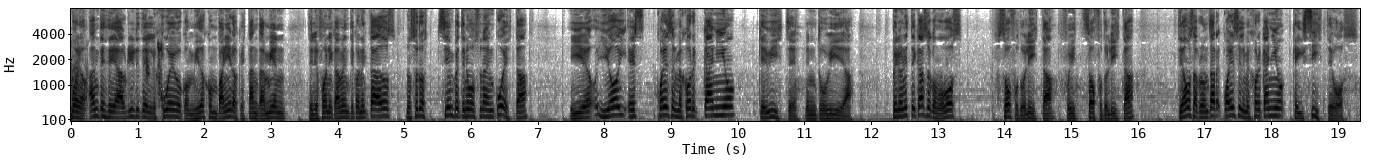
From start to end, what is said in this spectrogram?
Bueno, antes de abrirte el juego con mis dos compañeros que están también telefónicamente conectados, nosotros siempre tenemos una encuesta y hoy es ¿cuál es el mejor caño que viste en tu vida? Pero en este caso, como vos sos futbolista, fuiste, sos futbolista, te vamos a preguntar cuál es el mejor caño que hiciste vos.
